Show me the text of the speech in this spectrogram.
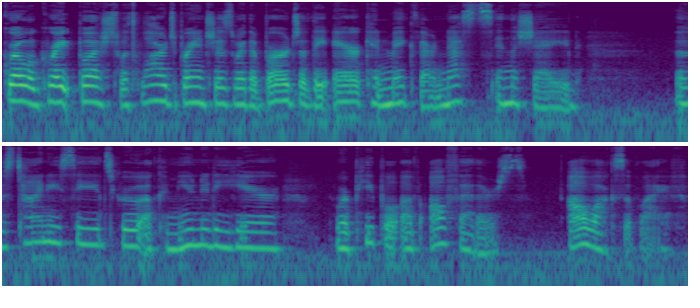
grow a great bush with large branches where the birds of the air can make their nests in the shade. Those tiny seeds grew a community here where people of all feathers, all walks of life,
